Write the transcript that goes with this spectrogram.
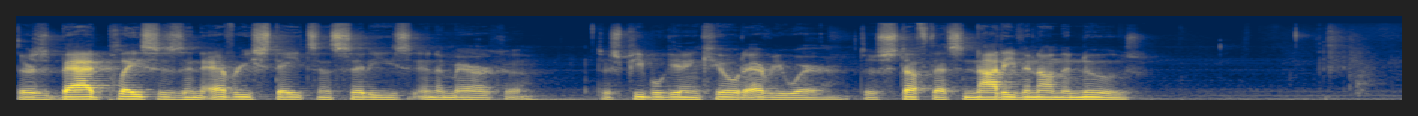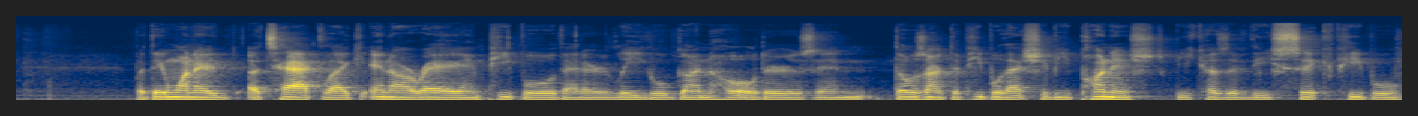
There's bad places in every states and cities in America. There's people getting killed everywhere. There's stuff that's not even on the news but they want to attack like NRA and people that are legal gun holders, and those aren't the people that should be punished because of these sick people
